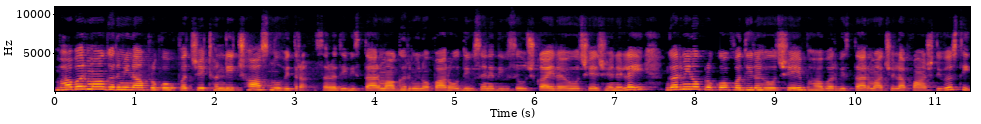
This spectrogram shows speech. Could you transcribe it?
ભાભરમાં ગરમીના પ્રકોપ વચ્ચે ઠંડી છાસનું વિતરણ. સરહદી વિસ્તારમાં ગરમીનો પારો દિવસે ને દિવસે ઉચકાઈ રહ્યો છે, જેને લઈ ગરમીનો પ્રકોપ વધી રહ્યો છે. ભાભર વિસ્તારમાં છેલ્લા પાંચ દિવસથી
